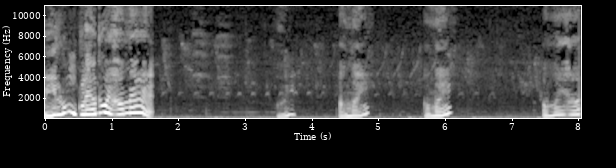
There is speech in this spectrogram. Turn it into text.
มีลูกแล้วด้วยฮะแม่ เฮ้ยเอาไหม เอาไหม เอาไหมฮะ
